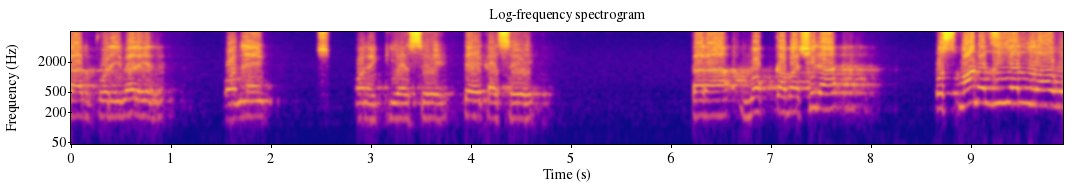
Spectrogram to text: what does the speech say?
তার পরিবারের অনেক অনেক কি আছে, ত্যাগ আছে। তারা মক্কাবাসীরা ওসমান রাদিয়াল্লাহু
